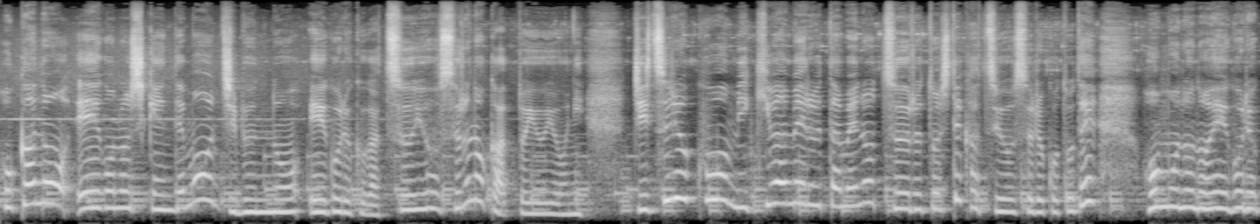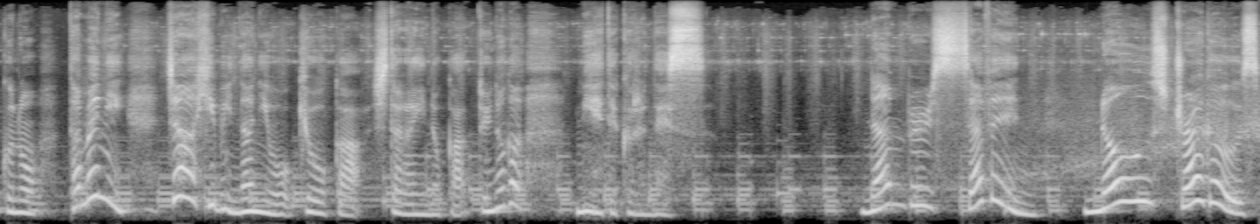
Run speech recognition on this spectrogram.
他の英語の試験でも自分の英語力が通用するのかというように実力を見極めるためのツールとして活用することで本物の英語力のためにじゃあ日々何を強化したらいいのかというのが見えてくるんです。Number 7 No struggles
